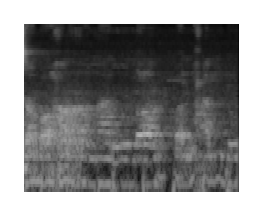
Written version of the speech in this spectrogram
সুবহানাল্লাহ, আলহামদুলিল্লাহ।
